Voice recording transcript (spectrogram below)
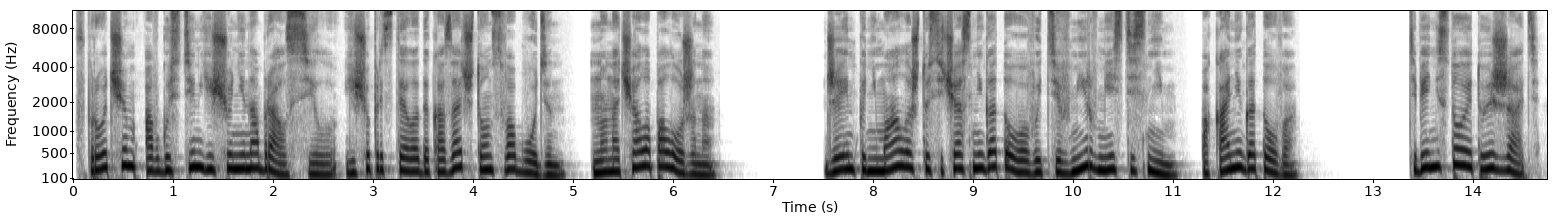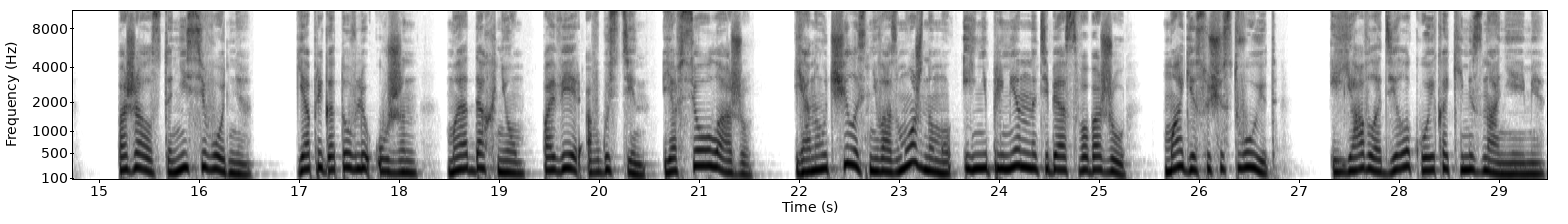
Впрочем, Августин еще не набрал силу, еще предстояло доказать, что он свободен, но начало положено. Джейн понимала, что сейчас не готова выйти в мир вместе с ним, пока не готова. Тебе не стоит уезжать. Пожалуйста, не сегодня. Я приготовлю ужин. Мы отдохнем. Поверь, Августин, я все улажу. Я научилась невозможному и непременно тебя освобожу. Магия существует, и я владела кое-какими знаниями.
